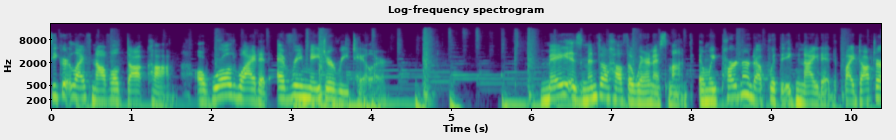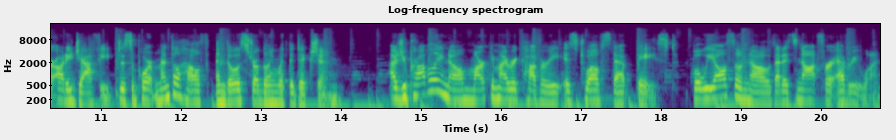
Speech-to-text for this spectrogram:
secretlifenovel.com, or worldwide at every major retailer. May is Mental Health Awareness Month, and we partnered up with Ignited by Dr. Adi Jaffe to support mental health and those struggling with addiction. As you probably know, Mark in My Recovery is 12 step based but we also know that it's not for everyone.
